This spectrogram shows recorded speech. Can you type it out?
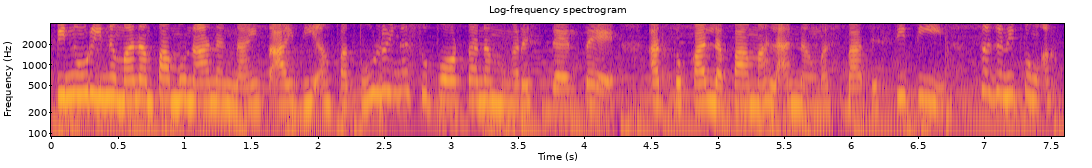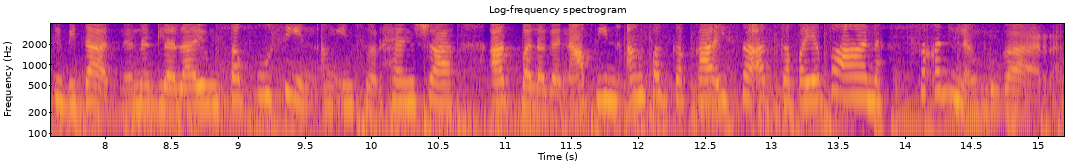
Pinuri naman ng pamunaan ng 9th ID ang patuloy na suporta ng mga residente at lokal na pamahalaan ng Masbate City sa ganitong aktibidad na naglalayong tapusin ang insurhensya at palaganapin ang pagkakaisa at kapayapaan sa kanilang lugar.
